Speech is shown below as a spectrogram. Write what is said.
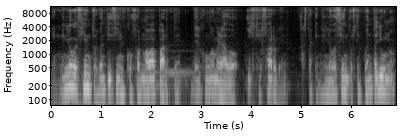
En 1925 formaba parte del conglomerado IG Farben, hasta que en 1951,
